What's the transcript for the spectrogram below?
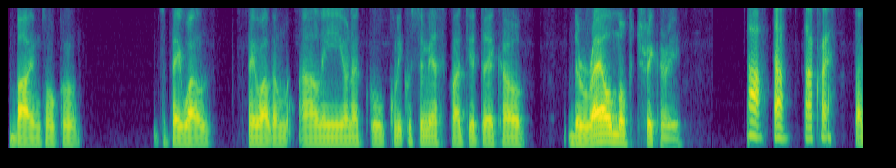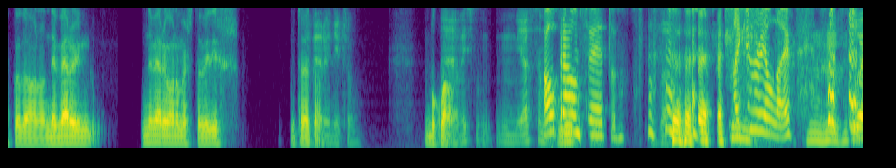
bavim toliko sa Feywild, Feywildom, ali onako, koliko sam ja shvatio, to je kao the realm of trickery. A, da, tako je. Tako da ono, ne veruj, ne veruj onome što vidiš i to je to. Veruj ničemu. E, Bukvalno. mi smo, m, ja sam... A u pravom svetu. Da. Like in real life. Sve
